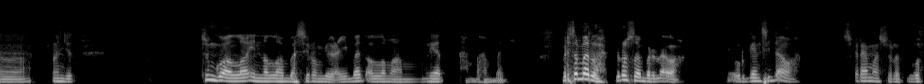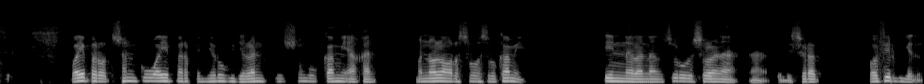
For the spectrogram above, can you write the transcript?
Uh, lanjut. Sungguh Allah, inna Allah basirum bil ibad, Allah maha melihat hamba-hambanya. Bersabarlah, teruslah berdakwah urgensi dakwah. Sekarang surat Ghafir. Wahai para utusanku, wahai para penyeru ke jalanku, sungguh kami akan menolong Rasul-Rasul kami. Inna lanansuru rusulana. Nah, itu di surat Ghafir begitu.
